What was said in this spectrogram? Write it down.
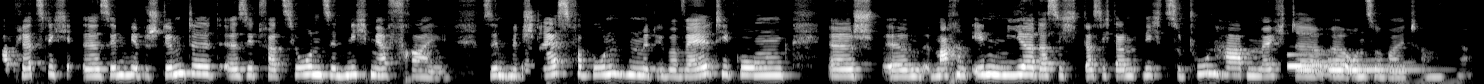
aber plötzlich äh, sind mir bestimmte äh, Situationen sind nicht mehr frei, sind mhm. mit Stress verbunden, mit Überwältigung, äh, ähm, machen in mir, dass ich, dass ich damit nichts zu tun haben möchte äh, und so weiter. Ja.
